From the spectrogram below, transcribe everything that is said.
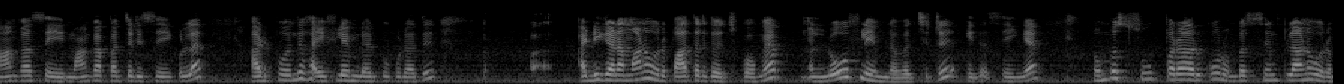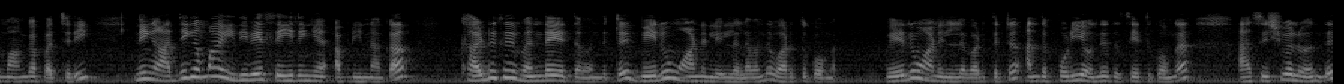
மாங்காய் செய் மாங்காய் பச்சடி செய்யக்குள்ள அடுப்பு வந்து ஹை ஃப்ளேமில் இருக்கக்கூடாது. அடிகனமான ஒரு பாத்திரத்தை வச்சுக்கோங்க. லோ ஃப்ளேமில் வச்சுட்டு இதை செய்யுங்க. ரொம்ப சூப்பராக இருக்கும். ரொம்ப சிம்பிளான ஒரு மாங்காய் பச்சடி. நீங்கள் அதிகமாக இதுவே செய்கிறீங்க அப்படின்னாக்கா கடுகு வெந்தயத்தை வந்துட்டு வெறும் வானிலையில் வந்து வறுத்துக்கோங்க. வெறும் வானிலையில் வறுத்துட்டு அந்த பொடியை வந்து இதை சேர்த்துக்கோங்க. ஆஸ் யூஷுவல் வந்து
